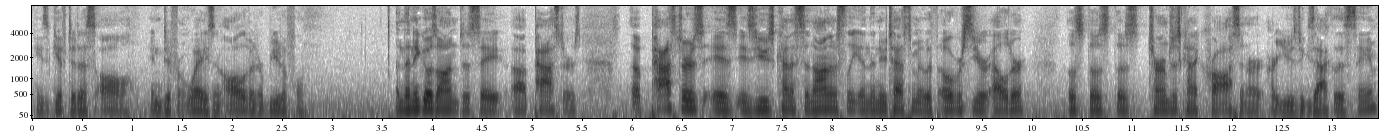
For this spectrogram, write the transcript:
He's gifted us all in different ways, and all of it are beautiful. And then he goes on to say uh, pastors. Uh, pastors is, is used kind of synonymously in the New Testament with overseer, elder. Those, those, those terms just kind of cross and are, are used exactly the same.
